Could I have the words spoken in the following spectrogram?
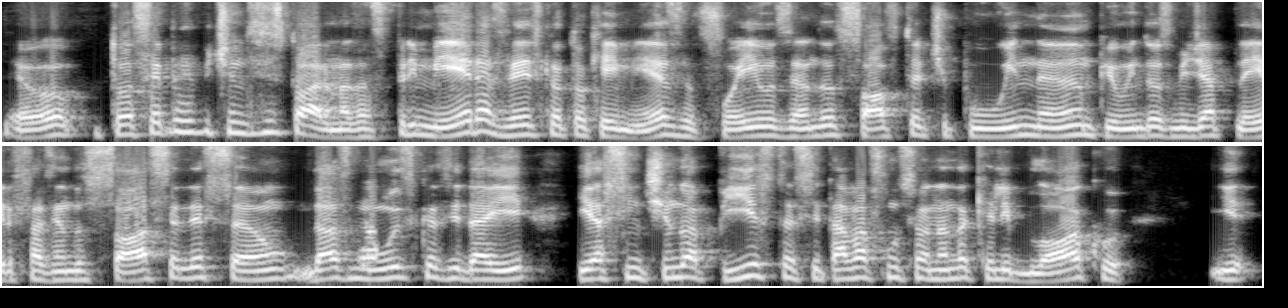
Eu tô sempre repetindo essa história, mas as primeiras vezes que eu toquei mesmo foi usando software tipo o Winamp, o Windows Media Player, fazendo só a seleção das músicas e daí ia sentindo a pista, se estava funcionando aquele bloco e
